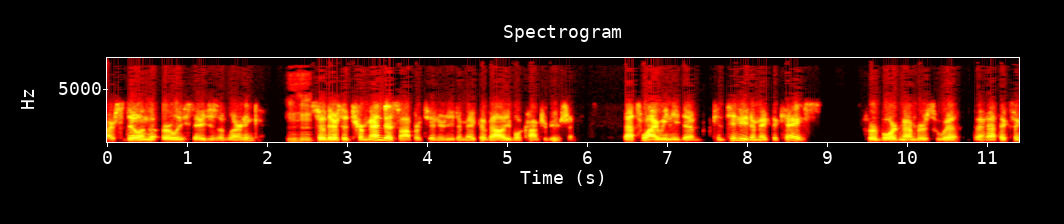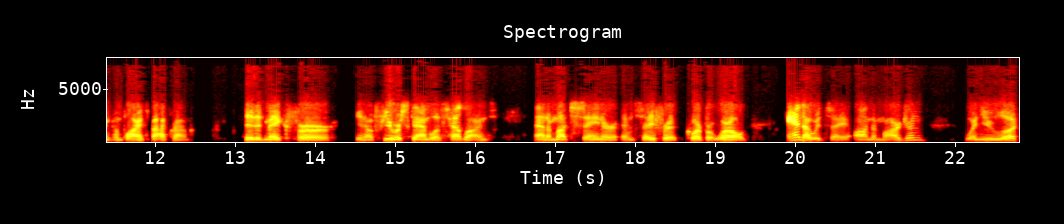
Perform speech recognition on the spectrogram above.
are still in the early stages of learning. Mm-hmm. So there's a tremendous opportunity to make a valuable contribution. That's why we need to continue to make the case for board members with an ethics and compliance background. It'd make for you know fewer scandalous headlines and a much saner and safer corporate world. And I would say on the margin, when you look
